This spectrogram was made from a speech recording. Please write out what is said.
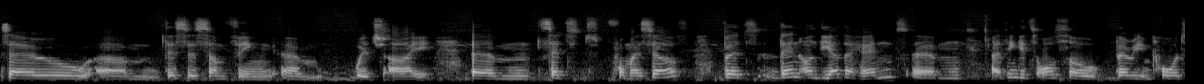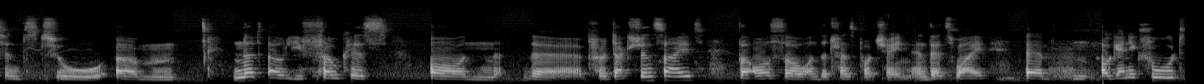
so um, this is something um, which I um, set for myself. But then on the other hand, um, I think it's also very important to not only focus on the production side, but also on the transport chain. And that's why um, organic food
